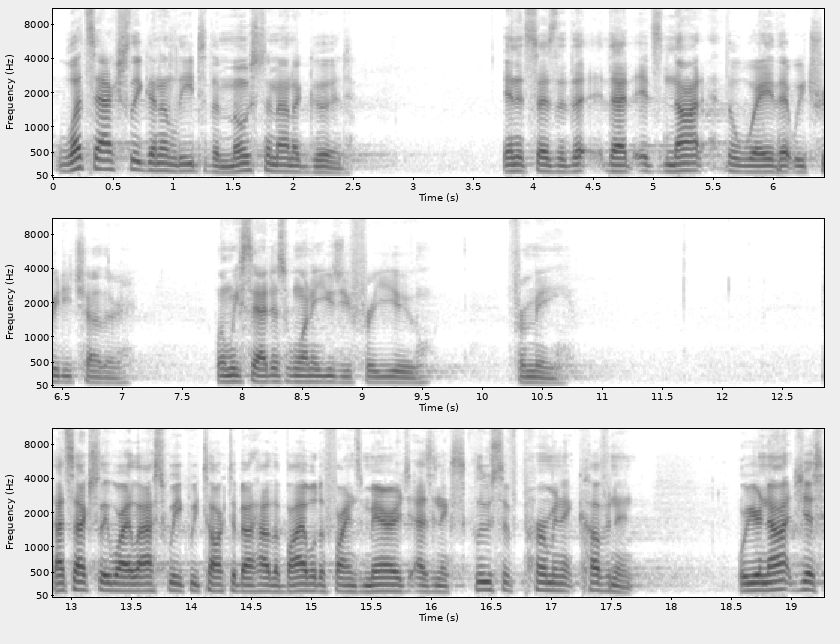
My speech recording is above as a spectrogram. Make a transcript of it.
what's actually going to lead to the most amount of good. And it says that, that it's not the way that we treat each other when we say, I just want to use you for you, for me. That's actually why last week we talked about how the Bible defines marriage as an exclusive permanent covenant, where you're not just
